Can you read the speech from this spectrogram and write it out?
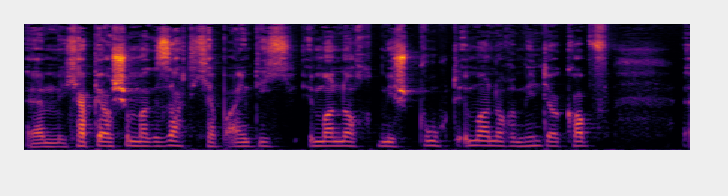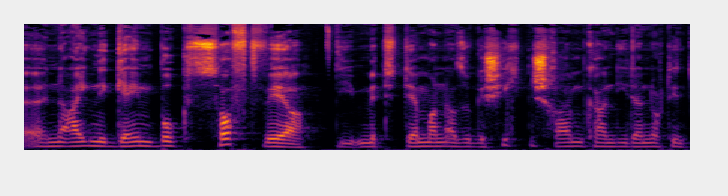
Ähm, ich habe ja auch schon mal gesagt, ich habe eigentlich immer noch, mir spukt immer noch im Hinterkopf äh, eine eigene Gamebook-Software, die, mit der man also Geschichten schreiben kann, die dann noch den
